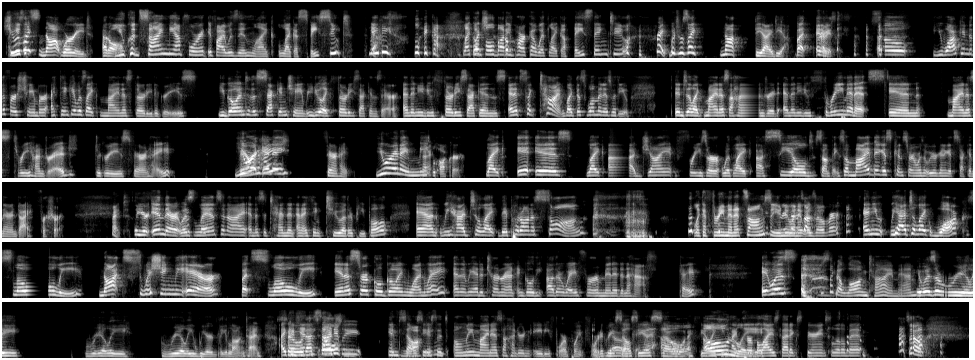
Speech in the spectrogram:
she was like not worried at all. You could sign me up for it if I was in like like a spacesuit, maybe. Yeah. like a, like which, a full body oh parka with like a face thing too. right, which was like not the idea. But anyways, right. so you walk into the first chamber, I think it was like minus 30 degrees. You go into the second chamber, you do like 30 seconds there, and then you do 30 seconds, and it's like timed, like this woman is with you into like minus 100, and then you do three minutes in minus 300 degrees Fahrenheit. You Fahrenheit? are in a Fahrenheit. You are in a meat locker. Like it is like a, a, giant freezer with like a sealed something. So my biggest concern was that we were going to get stuck in there and die for sure. Right. So you're in there. It was Lance and I and this attendant and I think two other people. And we had to like they put on a song. like a three minute song. So you knew when it song. was over. And you we had to like walk slowly, not swishing the air, but slowly in a circle going one way and then we had to turn around and go the other way for a minute and a half okay it was just like a long time man it was a really really really weirdly long time i so could that's actually in celsius walking? it's only minus 184.4 degrees yeah, okay. celsius so i feel like Only. you hyperbolized that experience a little bit so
